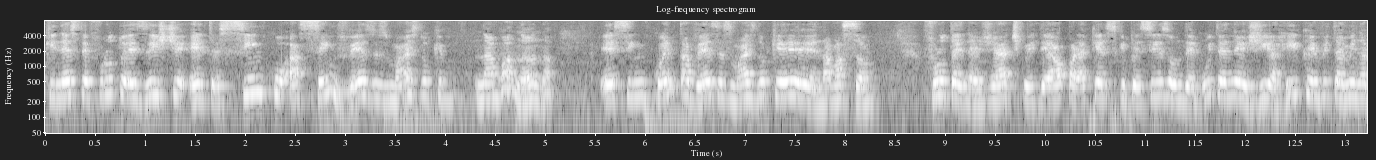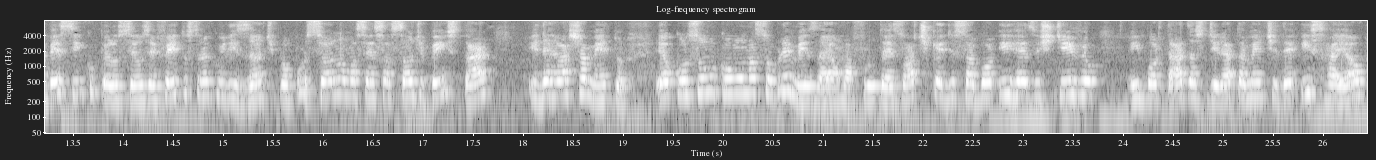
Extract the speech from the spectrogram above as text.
que neste fruto existe entre 5 a 100 vezes mais do que na banana e 50 vezes mais do que na maçã. Fruta energético ideal para aqueles que precisam de muita energia, rica em vitamina B5 pelos seus efeitos tranquilizantes, proporciona uma sensação de bem-estar e de relaxamento. Eu consumo como uma sobremesa. É uma fruta exótica e de sabor irresistível, importadas diretamente de Israel.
